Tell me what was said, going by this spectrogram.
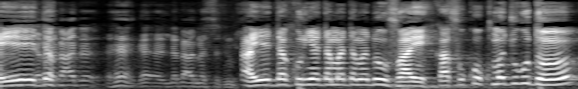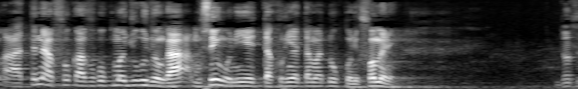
ye قال da بعد لا بعد مسته مش a ye dakuruɲɛ dama dama dɔw fɔ a ye k'a fɔ ko kuma jugu dɔn a tɛna fɔ k'a fɔ ko kuma jugu dɔn nka muso in kɔni ye dakuruɲɛ dama dɔw kɔni fɔ mɛnɛ درت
